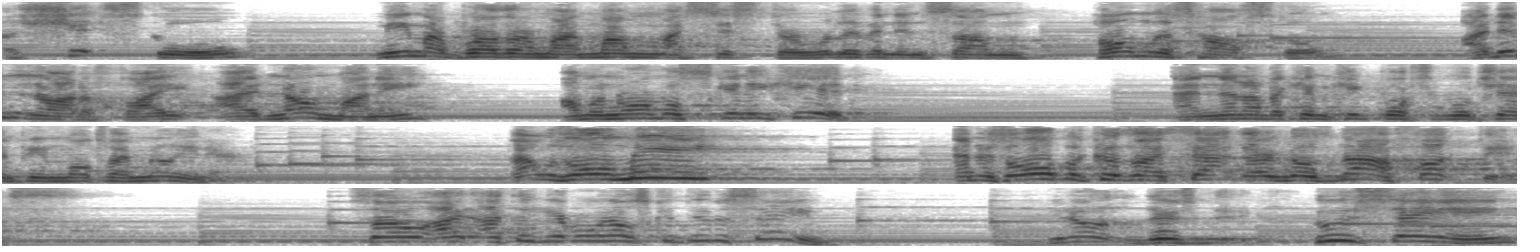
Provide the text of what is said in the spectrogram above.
a shit school. Me and my brother and my mom and my sister were living in some homeless hostel. I didn't know how to fight. I had no money. I'm a normal skinny kid. And then I became kickboxing world champion multimillionaire. That was all me. And it's all because I sat there and goes, nah, fuck this. So I, I think everyone else could do the same. You know, there's who's saying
